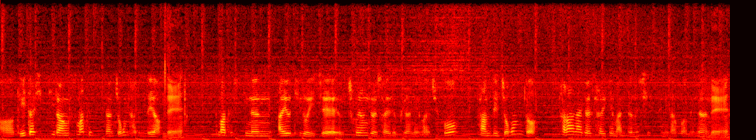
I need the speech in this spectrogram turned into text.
어, 데이터 시티랑 스마트 시티랑 조금 다른데요. 네. 스마트 시티는 IoT로 이제 초연결 사회를 구현해가지고 사람들이 조금 더 편안하게 살게 만드는 시스템이라고 하면은 네.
